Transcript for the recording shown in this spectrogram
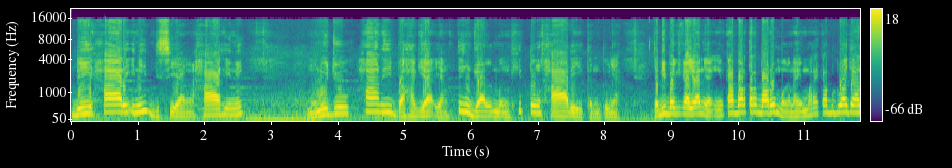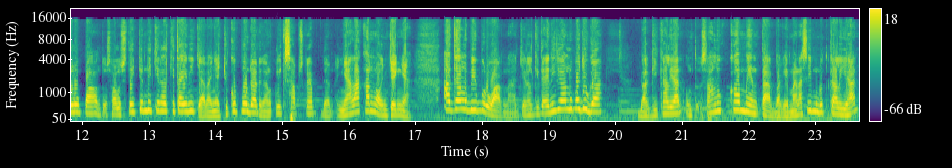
di hari ini, di siang hari ini menuju hari bahagia yang tinggal menghitung hari tentunya. Jadi bagi kalian yang ingin kabar terbaru mengenai mereka berdua jangan lupa untuk selalu stay tune di channel kita ini. Caranya cukup mudah dengan klik subscribe dan nyalakan loncengnya. Agar lebih berwarna channel kita ini jangan lupa juga bagi kalian untuk selalu komentar bagaimana sih menurut kalian.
